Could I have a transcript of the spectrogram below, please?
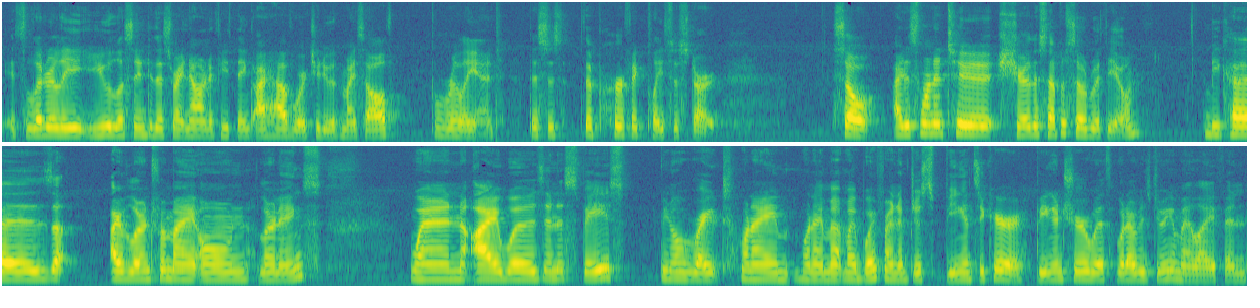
It's literally you listening to this right now. And if you think I have work to do with myself, brilliant. This is the perfect place to start. So I just wanted to share this episode with you because I've learned from my own learnings when I was in a space, you know, right when I when I met my boyfriend of just being insecure, being unsure with what I was doing in my life and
